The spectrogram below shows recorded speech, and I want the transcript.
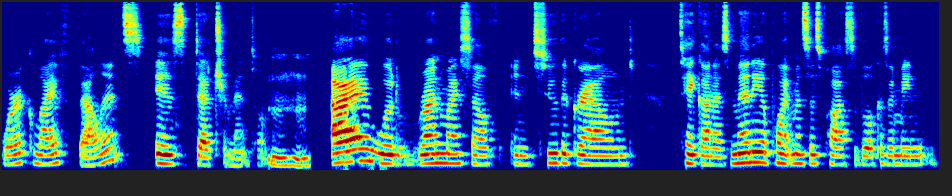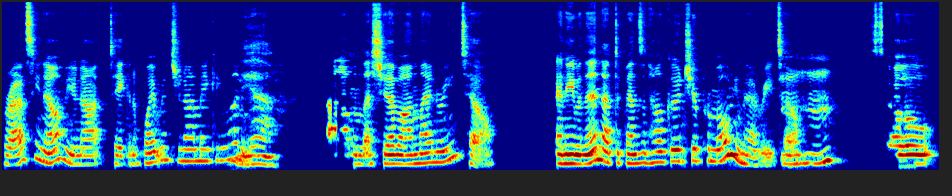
work life balance is detrimental. hmm I would run myself into the ground, take on as many appointments as possible. Because, I mean, for us, you know, you're not taking appointments, you're not making money Yeah. um, unless you have online retail. And even then, that depends on how good you're promoting that retail. hmm So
